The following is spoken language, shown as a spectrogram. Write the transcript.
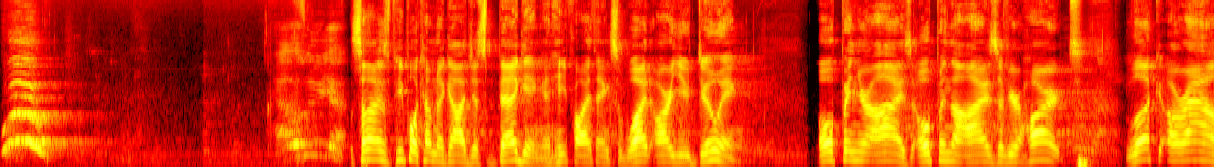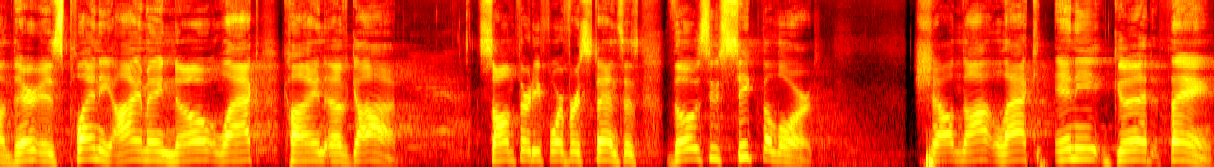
Woo! Hallelujah. Sometimes people come to God just begging, and He probably thinks, What are you doing? Open your eyes, open the eyes of your heart. Look around. There is plenty. I am a no lack kind of God. Psalm 34, verse 10 says, Those who seek the Lord shall not lack any good thing.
